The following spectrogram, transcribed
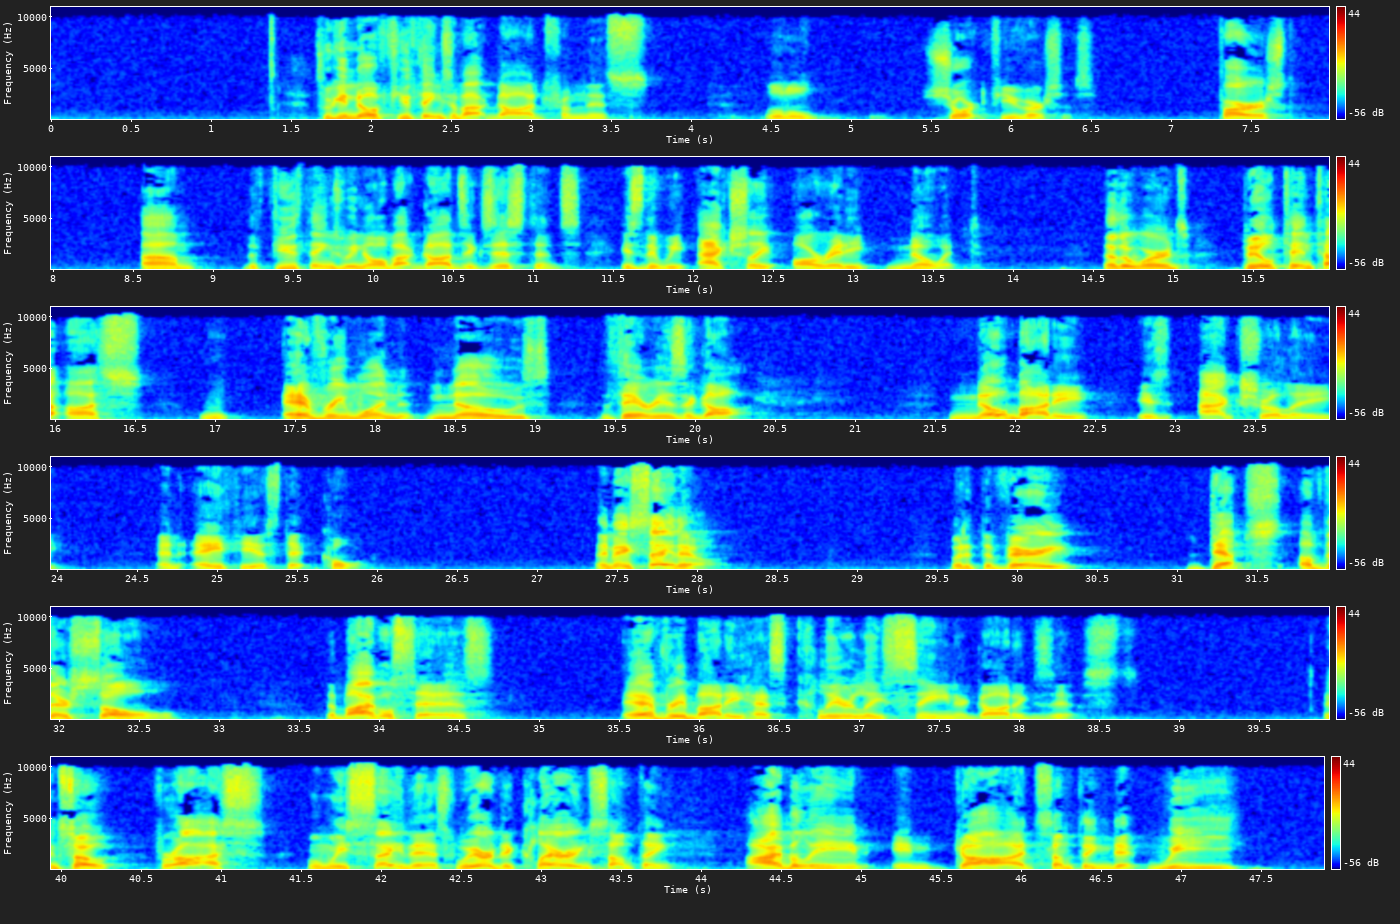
So we can know a few things about God from this little short few verses. First, um, the few things we know about God's existence is that we actually already know it. In other words, built into us, everyone knows there is a God. Nobody is actually an atheist at core. They may say they are, but at the very depths of their soul, the Bible says everybody has clearly seen a God exists. And so, for us, when we say this, we are declaring something I believe in God, something that we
